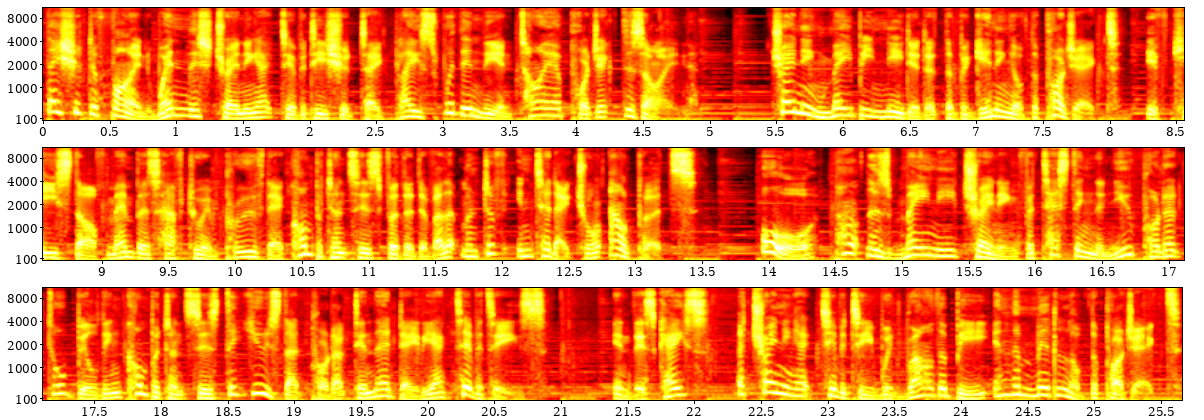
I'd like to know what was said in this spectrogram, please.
they should define when this training activity should take place within the entire project design. Training may be needed at the beginning of the project if key staff members have to improve their competences for the development of intellectual outputs. Or partners may need training for testing the new product or building competences to use that product in their daily activities. In this case, a training activity would rather be in the middle of the project.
